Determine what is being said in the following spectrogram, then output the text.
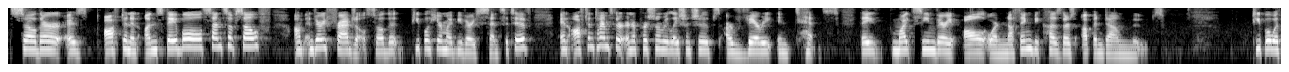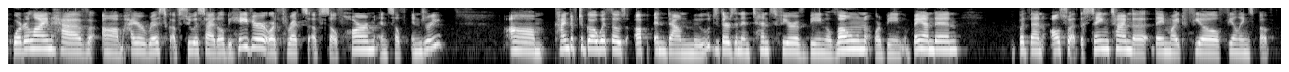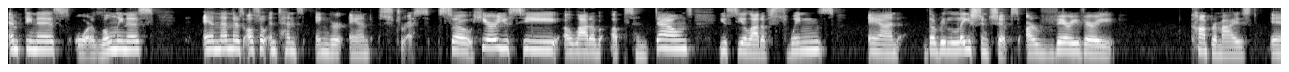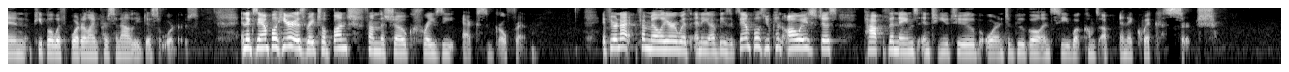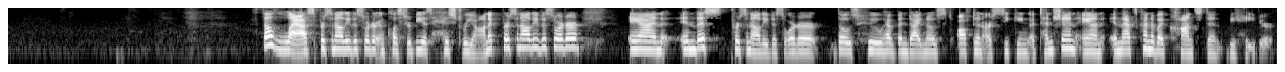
So there is often an unstable sense of self um, and very fragile. So that people here might be very sensitive. And oftentimes their interpersonal relationships are very intense. They might seem very all or nothing because there's up and down moods. People with borderline have um, higher risk of suicidal behavior or threats of self harm and self injury. Um, kind of to go with those up and down moods, there's an intense fear of being alone or being abandoned but then also at the same time that they might feel feelings of emptiness or loneliness and then there's also intense anger and stress. So here you see a lot of ups and downs. You see a lot of swings, and the relationships are very, very compromised in people with borderline personality disorders. An example here is Rachel Bunch from the show Crazy Ex Girlfriend. If you're not familiar with any of these examples, you can always just pop the names into YouTube or into Google and see what comes up in a quick search. The last personality disorder in cluster B is histrionic personality disorder. And in this personality disorder, those who have been diagnosed often are seeking attention and and that's kind of a constant behavior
